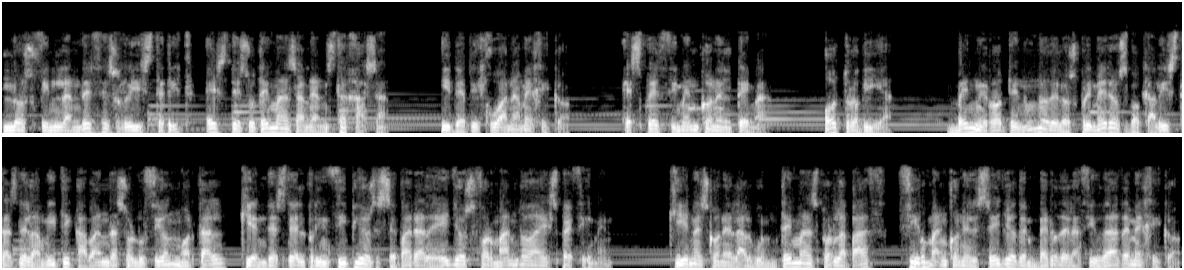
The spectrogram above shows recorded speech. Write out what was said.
Los finlandeses Risterit, es de su tema Sananstahasa. Y de Tijuana, México. Espécimen con el tema. Otro día. Benny Rotten uno de los primeros vocalistas de la mítica banda Solución Mortal, quien desde el principio se separa de ellos formando a Specimen. Quienes con el álbum Temas por la Paz, firman con el sello Denver de la Ciudad de México.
